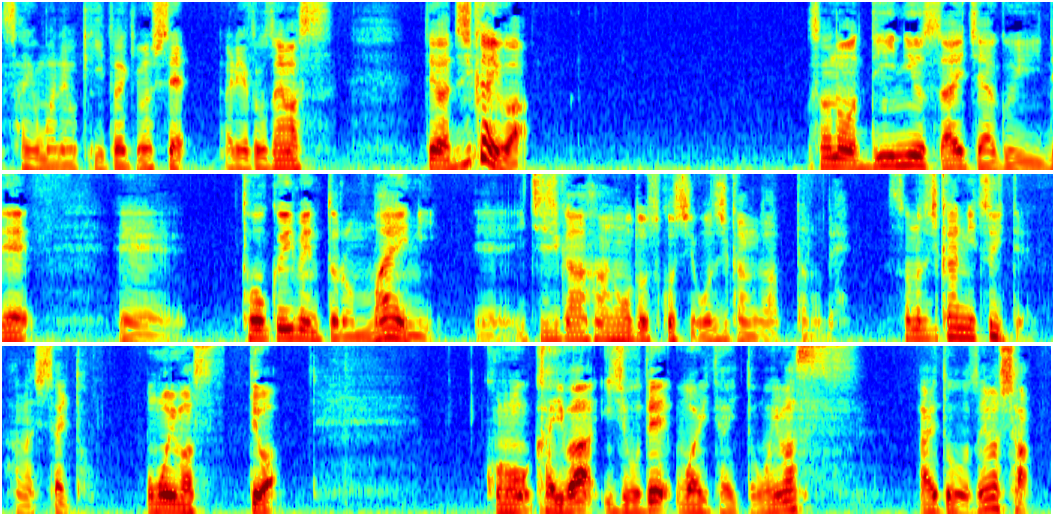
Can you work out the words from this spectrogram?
最後までお聴きいただきましてありがとうございます。では次回は、その D ニュース愛知アグイで、えー、トークイベントの前に、えー、1時間半ほど少しお時間があったので、その時間について話したいと思います。では、この回は以上で終わりたいと思います。ありがとうございました。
